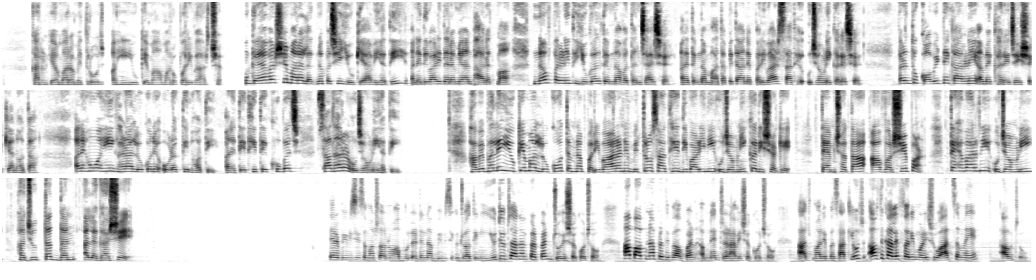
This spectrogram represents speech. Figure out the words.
કારણ કે અમારા મિત્રો જ અહીં યુકેમાં અમારો પરિવાર છે. હું ગયા વર્ષે મારા લગ્ન પછી યુકે આવી હતી અને દિવાળી દરમિયાન ભારતમાં નવપરિણીત યુગલ તેમના વતન જાય છે અને તેમના માતા પિતા અને પરિવાર સાથે ઉજવણી કરે છે. પરંતુ કોવિડને કારણે અમે ઘરે જઈ શક્યા નહોતા અને હું અહીં ઘણા લોકોને ઓળખતી નહોતી અને તેથી તે ખૂબ જ સાધારણ ઉજવણી હતી. હવે ભલે યુકેમાં લોકો તેમના પરિવાર અને મિત્રો સાથે દિવાળીની ઉજવણી કરી શકે, તેમ છતાં આ વર્ષે પણ તહેવારની ઉજવણી હજુ તદ્દન અલગ હશે. ત્યારે બીબીસી સમાચારનું આ બુલેટિન આપ બીબીસી ગુજરાતીની યુટ્યુબ ચેનલ પર પણ જોઈ શકો છો. આપ આપના પ્રતિભાવ પણ અમને જણાવી શકો છો. આજ મારે બસ આટલું જ. આવતીકાલે ફરી મળીશું આ જ સમયે. આવજો.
